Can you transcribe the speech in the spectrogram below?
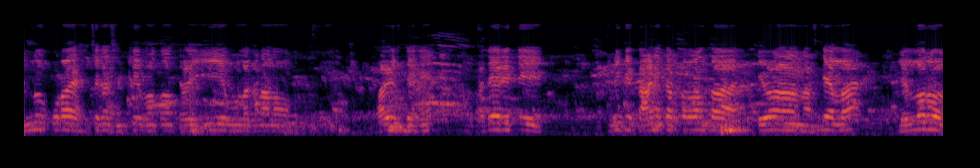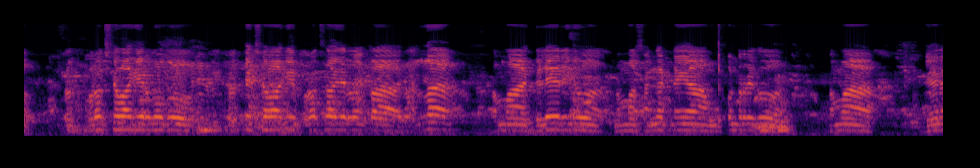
ಇನ್ನೂ ಕೂಡ ಹೆಚ್ಚಿನ ಶಕ್ತಿ ಬಂತು ಅಂತೇಳಿ ಈ ಮೂಲಕ ನಾನು ಭಾವಿಸ್ತೇನೆ. ಅದೇ ರೀತಿ ಇದಕ್ಕೆ ಕಾರಣಕರ್ತರಂಥ ಜೀವನ ಅಷ್ಟೇ ಅಲ್ಲ, ಎಲ್ಲರೂ ಪರೋಕ್ಷವಾಗಿರ್ಬೋದು, ಪ್ರತ್ಯಕ್ಷವಾಗಿ ಪರೋಕ್ಷವಾಗಿರುವಂಥ ಎಲ್ಲ ನಮ್ಮ ಗೆಳೆಯರಿಗೂ, ನಮ್ಮ ಸಂಘಟನೆಯ ಮುಖಂಡರಿಗೂ, ನಮ್ಮ ಜೈನ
